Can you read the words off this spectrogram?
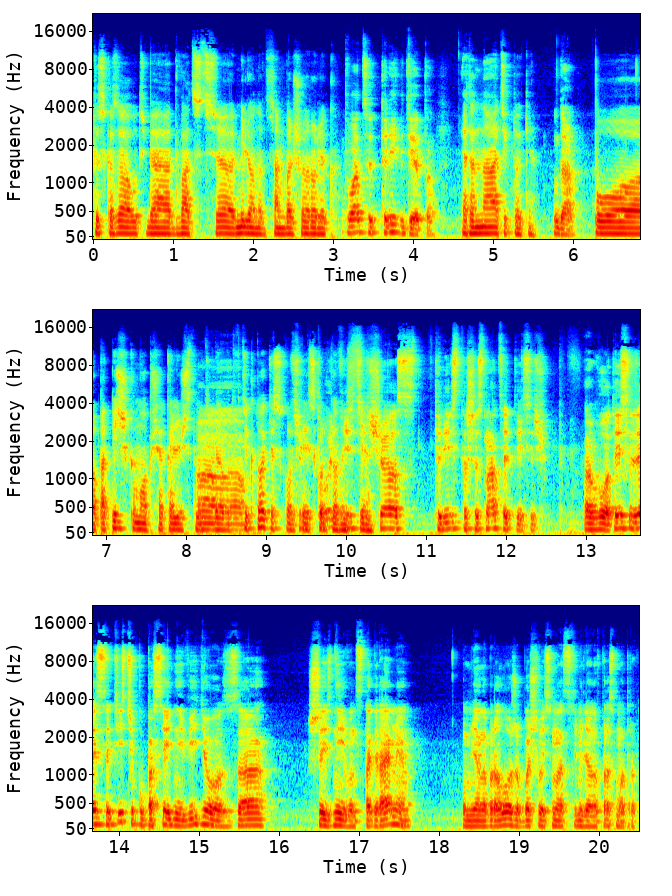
Ты сказал, у тебя 20 э, миллионов, самый большой ролик. 23 где-то. Это на ТикТоке? Да. По подписчикам общее количество у тебя а, в ТикТоке сколько и сколько в Инсте? сейчас 316 тысяч. Вот, если взять статистику, последнее видео за 6 дней в Инстаграме у меня набрало уже больше 18 миллионов просмотров.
